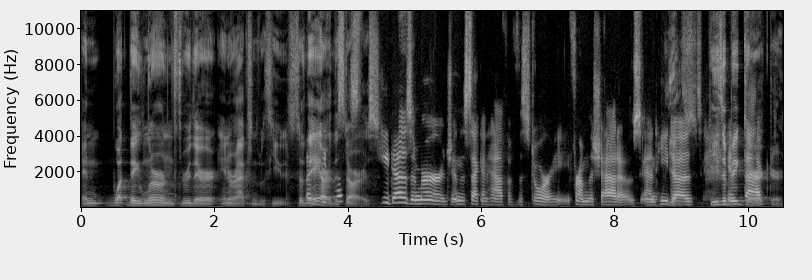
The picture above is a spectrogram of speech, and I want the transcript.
and what they learn through their interactions with Hughes. So they he are the stars. He does emerge in the second half of the story from the shadows, and he Yes. does. He's a big fact, character.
